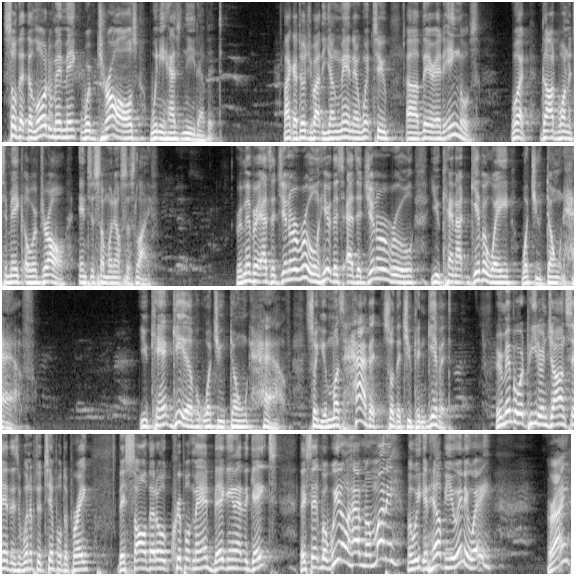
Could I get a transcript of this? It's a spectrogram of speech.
so that the Lord may make withdrawals when he has need of it. Like I told you about the young man that went to uh, there at Ingles. What? God wanted to make a withdrawal into someone else's life. Remember, as a general rule, hear this as a general rule, you cannot give away what you don't have. You can't give what you don't have. So you must have it so that you can give it. Remember what Peter and John said as they went up to the temple to pray? They saw that old crippled man begging at the gates. They said, Well, we don't have no money, but we can help you anyway. Right?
